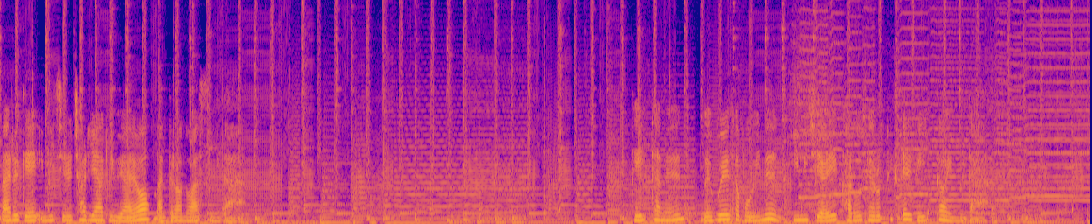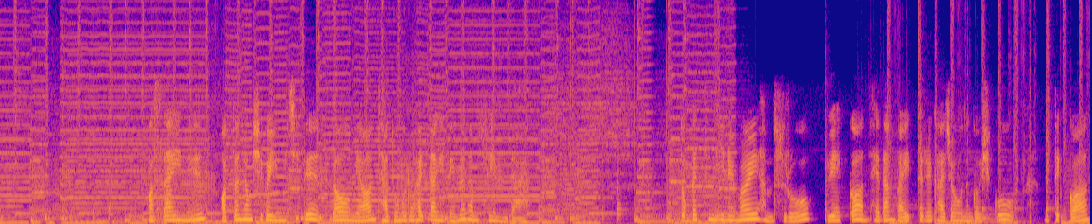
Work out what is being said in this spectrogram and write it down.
빠르게 이미지를 처리하기 위하여 만들어 놓았습니다. 데이터는 외부에서 보이는 이미지의 가로 세로 픽셀 데이터입니다. 어사인은 어떤 형식의 이미지든 넣으면 자동으로 할당이 되는 함수입니다. 똑같은 이름의 함수로 위에 건 해당 바이트를 가져오는 것이고 밑에 건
